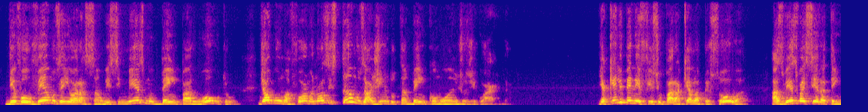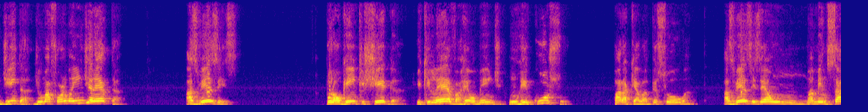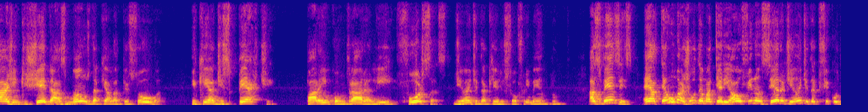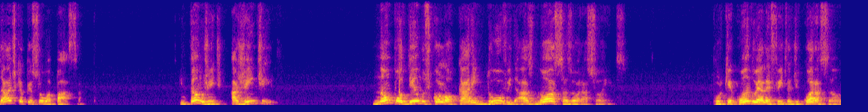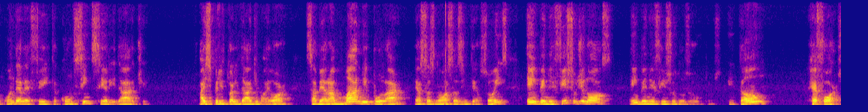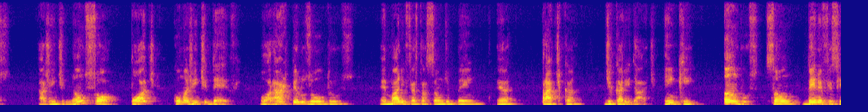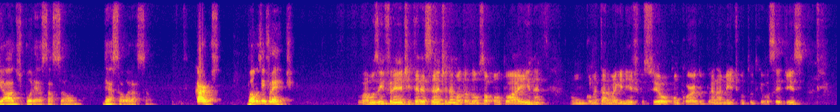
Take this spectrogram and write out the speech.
devolvemos em oração esse mesmo bem para o outro, de alguma forma, nós estamos agindo também como anjos de guarda. E aquele benefício para aquela pessoa, às vezes vai ser atendida de uma forma indireta. Às vezes, por alguém que chega e que leva realmente um recurso para aquela pessoa. Às vezes é um, uma mensagem que chega às mãos daquela pessoa e que a desperte para encontrar ali forças diante daquele sofrimento. Às vezes é até uma ajuda material, financeira diante da dificuldade que a pessoa passa. Então, gente, a gente não podemos colocar em dúvida as nossas orações. Porque quando ela é feita de coração, quando ela é feita com sinceridade, a espiritualidade maior saberá manipular essas nossas intenções em benefício de nós, em benefício dos outros. Então, reforço: a gente não só pode, como a gente deve orar pelos outros, é manifestação de bem, é prática de caridade, em que ambos são beneficiados por essa ação dessa oração. Carlos, vamos em frente. Vamos em frente. Interessante, né, Montandão? Só pontuar aí, né? um comentário magnífico seu, concordo plenamente com tudo que você disse,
